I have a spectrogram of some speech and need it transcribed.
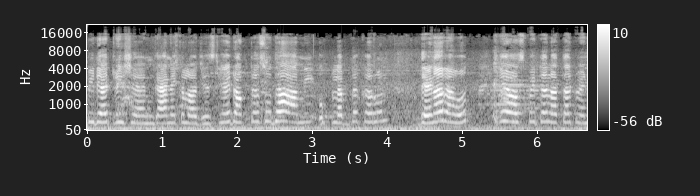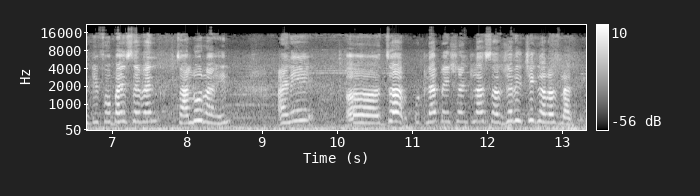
paediatrician gynaecologist हे डॉक्टरसुद्धा आम्ही उपलब्ध करून देणार आहोत. हे हॉस्पिटल आता ट्वेंटी फोर बाय सेवन चालू राहील. आणि जर कुठल्या पेशंटला सर्जरीची गरज लागली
